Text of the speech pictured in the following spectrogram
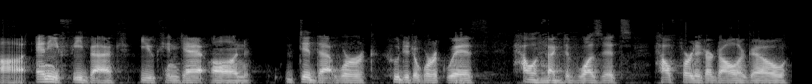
uh, any feedback you can get on did that work, who did it work with, how mm-hmm. effective was it, how far did our dollar go.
